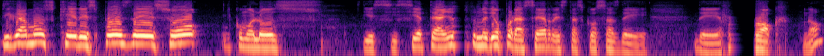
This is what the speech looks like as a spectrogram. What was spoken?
digamos que después de eso, como los 17 años, pues me dio por hacer estas cosas de, rock, ¿no?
